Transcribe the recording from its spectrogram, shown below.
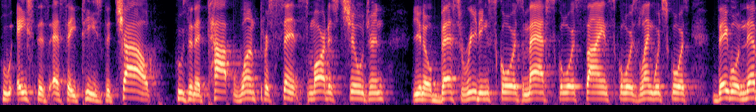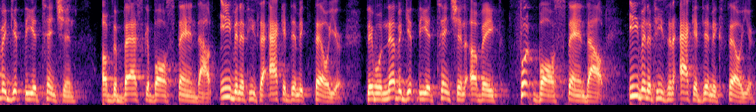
who aced his SATs, the child who's in the top 1% smartest children you know, best reading scores, math scores, science scores, language scores, they will never get the attention of the basketball standout, even if he's an academic failure. They will never get the attention of a football standout, even if he's an academic failure.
